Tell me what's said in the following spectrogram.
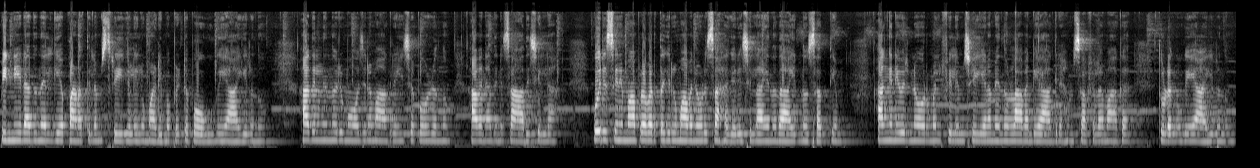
പിന്നീട് അത് നൽകിയ പണത്തിലും സ്ത്രീകളിലും അടിമപ്പെട്ടു പോകുകയായിരുന്നു. അതിൽ നിന്നൊരു മോചനം ആഗ്രഹിച്ചപ്പോഴൊന്നും അവൻ അതിന് സാധിച്ചില്ല. ഒരു സിനിമാ പ്രവർത്തകരും അവനോട് സഹകരിച്ചില്ല എന്നതായിരുന്നു സത്യം. അങ്ങനെ ഒരു നോർമൽ ഫിലിം ചെയ്യണമെന്നുള്ള അവന്റെ ആഗ്രഹം സഫലമാകാൻ തുടങ്ങുകയായിരുന്നു.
